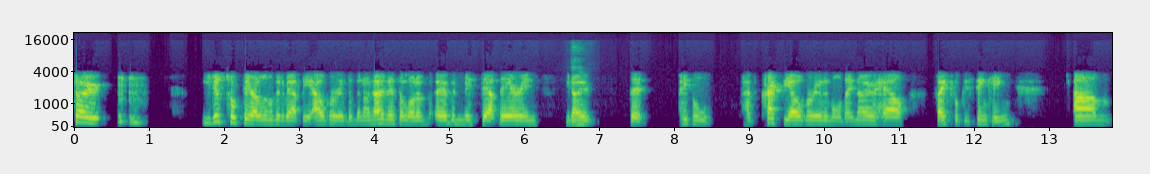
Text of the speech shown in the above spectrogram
So you just talked there a little bit about the algorithm, and I know there's a lot of urban myths out there, and you know mm-hmm. that people have cracked the algorithm or they know how Facebook is thinking. Um,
